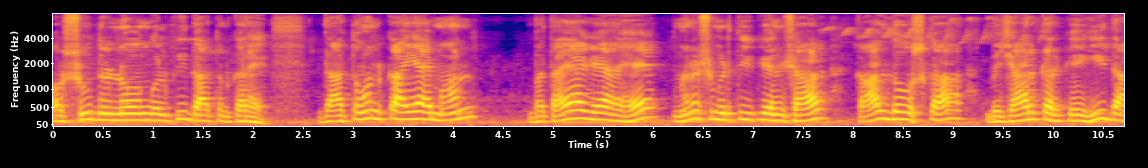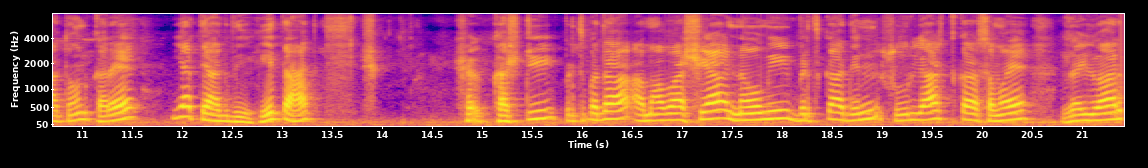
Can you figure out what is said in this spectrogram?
और शूद्र नौ अंगुल की दातुन करे। दातुन का यह मान बताया गया है मनुष्य मृत्यु के अनुसार काल दोष का विचार करके ही दातुन करे या त्याग दे। हे तात, षष्ठी, प्रतिपदा, अमावस्या, नवमी, व्रत का दिन, सूर्यास्त का समय, रविवार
